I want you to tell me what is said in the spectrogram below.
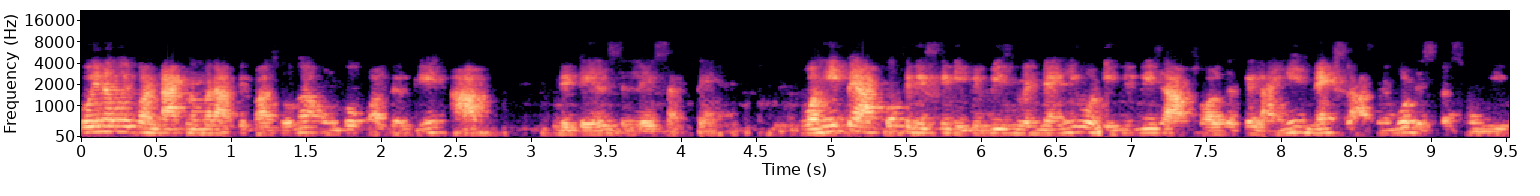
कोई ना कोई कॉन्टैक्ट नंबर आपके पास होगा, उनको कॉल करके आप डिटेल्स ले सकते हैं। वहीं पे आपको फिर इसकी डीपीपीज मिल जाएँगी, वो डीपीपीज आप सॉल्व करके लाएँगे नेक्स्ट क्लास में वो डिस्कस होंगी।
